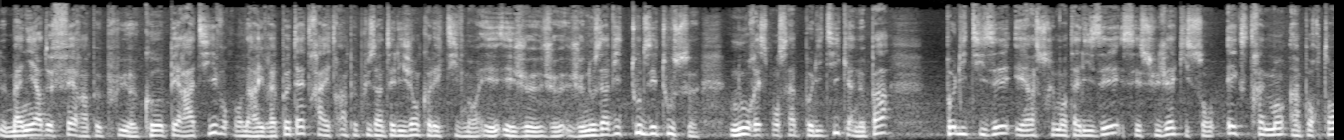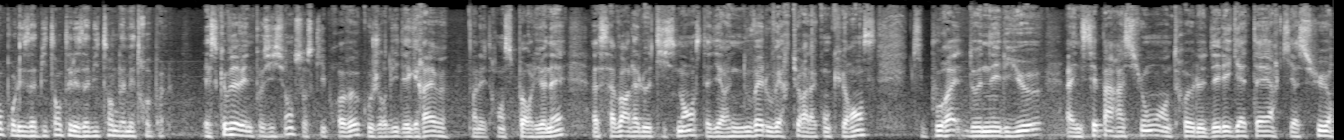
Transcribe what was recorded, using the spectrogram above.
manière de faire un peu plus euh, coopérative, on arriverait peut-être à être un peu plus intelligent collectivement. Et, je, nous invite toutes et tous, nous responsables politiques, à ne pas politiser et instrumentaliser ces sujets qui sont extrêmement importants pour les habitantes et les habitants de la métropole. Est-ce que vous avez une position sur ce qui provoque aujourd'hui des grèves dans les transports lyonnais, à savoir l'allotissement, c'est-à-dire une nouvelle ouverture à la concurrence qui pourrait donner lieu à une séparation entre le délégataire qui assure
